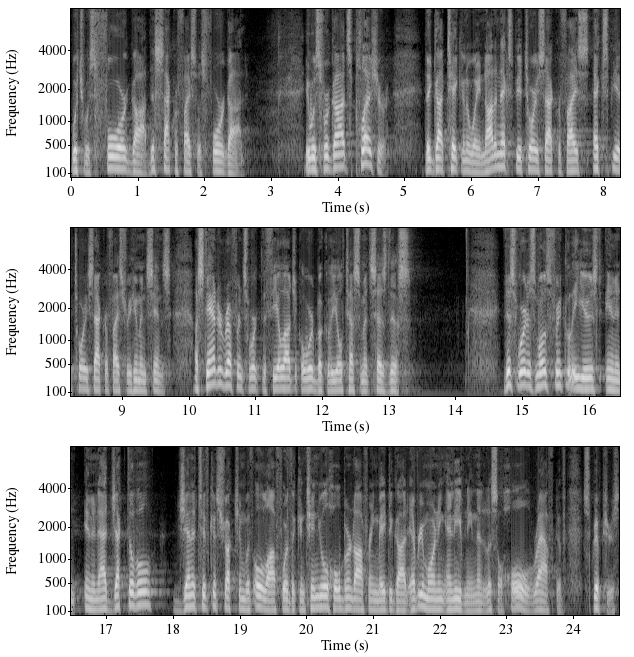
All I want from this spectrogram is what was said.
which was for God. This sacrifice was for God. It was for God's pleasure that got taken away, not an expiatory sacrifice, expiatory sacrifice for human sins. A standard reference work, the Theological Word Book of the Old Testament, says this. This word is most frequently used in an, in an adjectival genitive construction with olah for the continual whole burnt offering made to God every morning and evening. Then it lists a whole raft of scriptures.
